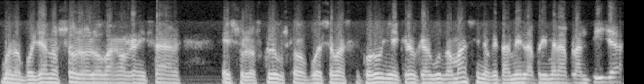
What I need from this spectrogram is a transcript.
bueno, pues ya no solo lo van a organizar eso, los clubes como puede ser Vasque Coruña y creo que alguno más, sino que también la primera plantilla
